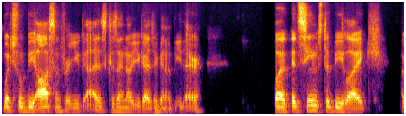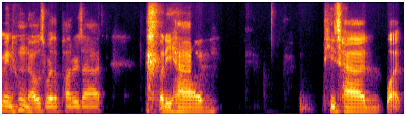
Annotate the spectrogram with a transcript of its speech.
which would be awesome for you guys because I know you guys are going to be there. But it seems to be like, I mean, who knows where the putter's at? But he had, he's had what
